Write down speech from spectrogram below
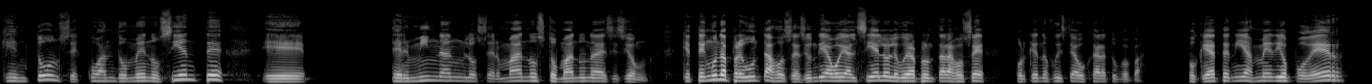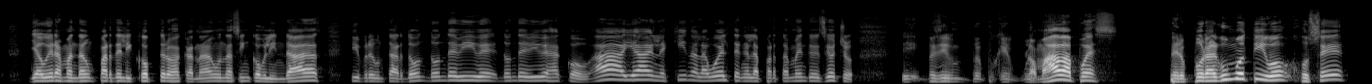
que entonces, cuando menos siente, eh, terminan los hermanos tomando una decisión. Que tengo una pregunta a José. Si un día voy al cielo, le voy a preguntar a José, ¿por qué no fuiste a buscar a tu papá? Porque ya tenías medio poder, ya hubieras mandado un par de helicópteros a Canaán, unas cinco blindadas, y preguntar, ¿dónde vive, dónde vive Jacob? Ah, ya en la esquina, a la vuelta, en el apartamento 18. Pues, porque lo amaba, pues. Pero por algún motivo, José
